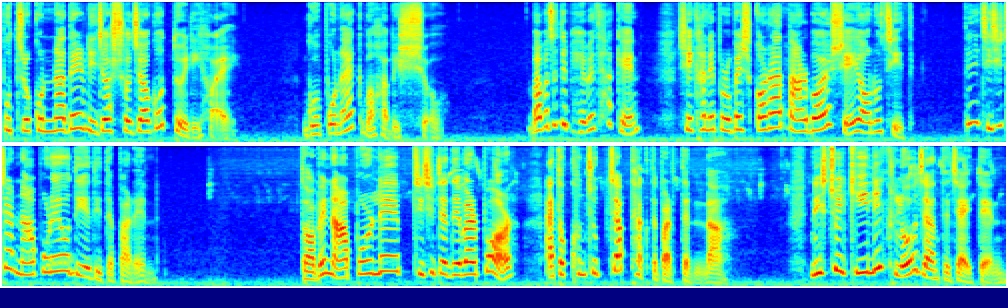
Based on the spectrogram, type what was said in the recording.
পুত্রকন্যাদের নিজস্ব জগৎ তৈরি হয়। গোপন এক মহাবিশ্ব। বাবা যদি ভেবে থাকেন, সেখানে প্রবেশ করা তার বয়সে অনুচিত। তিনি চিঠিটা না পড়েও দিয়ে দিতে পারেন। তবে না পড়লে চিঠিটা দেবার পর এতক্ষণ চুপচাপ থাকতে পারতেন না। নিশ্চয়ই কী লিখল জানতে চাইতেন।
